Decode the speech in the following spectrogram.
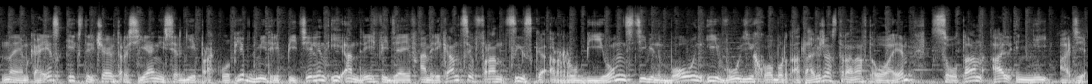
На МКС их встречают россияне Сергей Прокопьев, Дмитрий Петелин и Андрей Федяев, американцы Франциско Рубио, Стивен Боуэн и Вуди Хобарт, а также астронавт ОАЭ Султан Аль-Ней-Аде.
